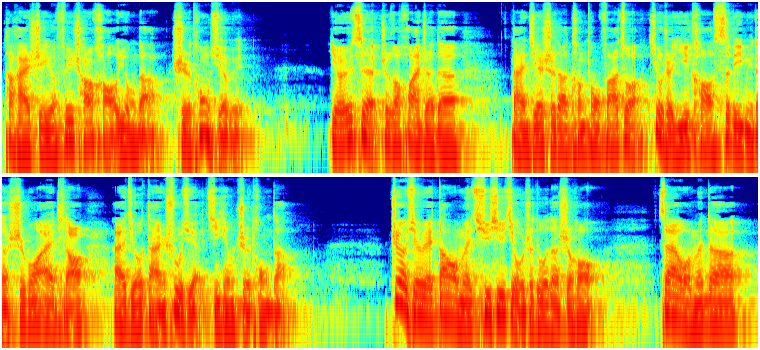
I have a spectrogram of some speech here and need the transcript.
它还是一个非常好用的止痛穴位。有一次，这个患者的胆结石的疼痛发作，就是依靠四厘米的石墨艾条艾灸胆腧穴进行止痛的。这个穴位，当我们屈膝九十度的时候，在我们的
